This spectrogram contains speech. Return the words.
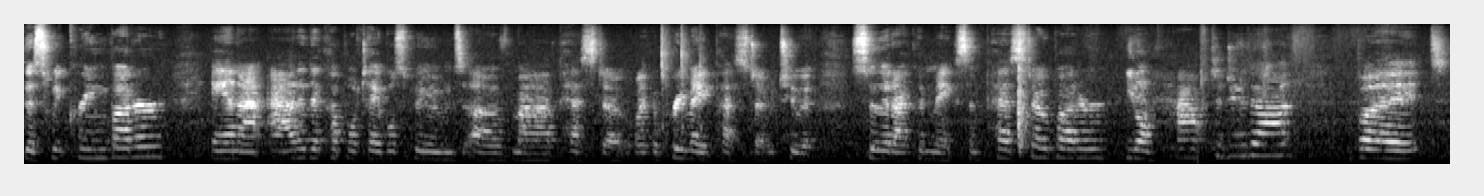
the sweet cream butter and I added a couple tablespoons of my pesto, like a pre-made pesto to it so that I could make some pesto butter. You don't have to do that, but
